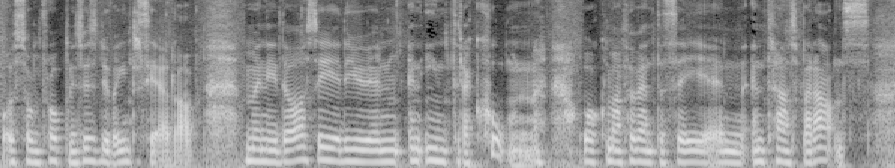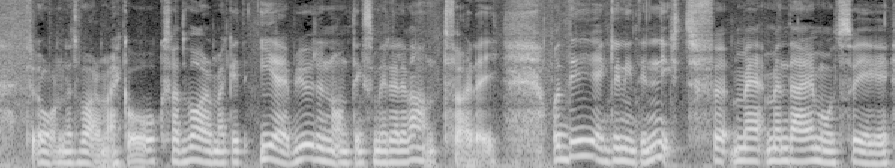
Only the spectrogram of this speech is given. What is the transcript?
och som förhoppningsvis du var intresserad av. Men idag så är det ju en, en interaktion och man förväntar sig en, en transparens från ett varumärke och också att varumärket erbjuder någonting som är relevant för dig. Och det är egentligen inte nytt, för, men, men däremot så är,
